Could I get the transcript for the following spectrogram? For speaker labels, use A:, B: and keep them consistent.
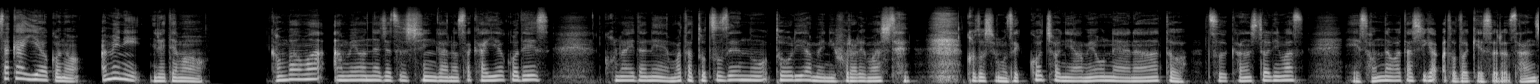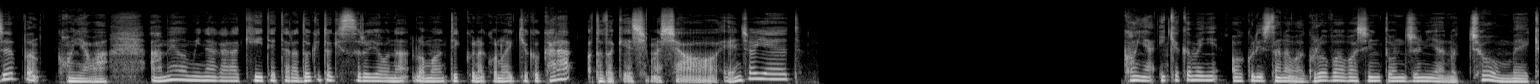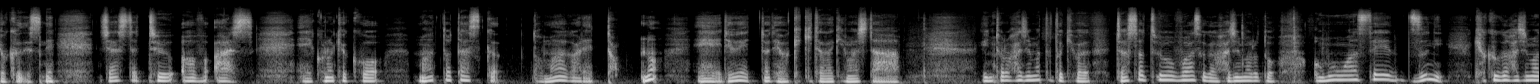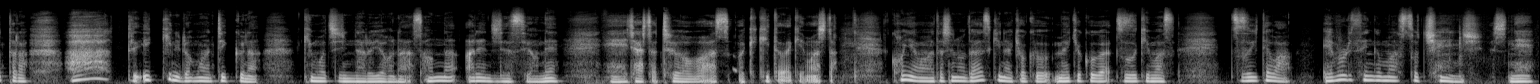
A: 坂井陽子の雨に濡れても。こんばんは、雨女ジャズシンガーの坂井陽子です。この間ね、また突然の通り雨に降られまして、今年も絶好調に雨女やなぁと痛感しております、えー、そんな私がお届けする30分。今夜は雨を見ながら聴いてたらドキドキするようなロマンティックなこの一曲からお届けしましょう。Enjoy it! 今夜1曲目にお送りしたのはグローバー・ワシントン・ジュニアの超名曲ですね。Just the Two of Us、えー、この曲をマット・タスクとマーガレットの、えー、デュエットでお聴きいただきました。イントロ始まった時は Just the Two of Us が始まると思わせずに曲が始まったらああって一気にロマンティックな気持ちになるようなそんなアレンジですよね。えー、Just the Two of Us お聴きいただきました。今夜は私の大好きな曲、名曲が続きます。続いては Everything Must Change ですね。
